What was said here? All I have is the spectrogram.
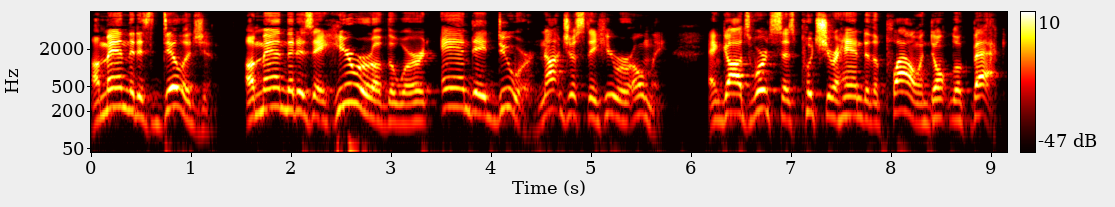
A man that is diligent, a man that is a hearer of the word and a doer, not just a hearer only. And God's word says, put your hand to the plow and don't look back.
